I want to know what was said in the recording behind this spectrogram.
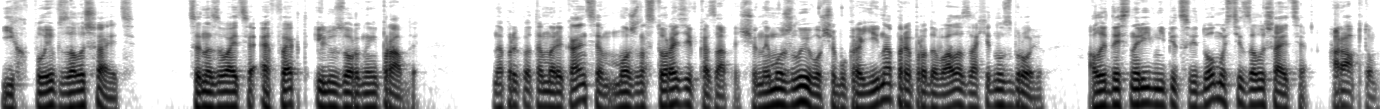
їх вплив залишається. Це називається ефект ілюзорної правди. Наприклад, американцям можна сто разів казати, що неможливо, щоб Україна перепродавала західну зброю, але десь на рівні підсвідомості залишається а раптом.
